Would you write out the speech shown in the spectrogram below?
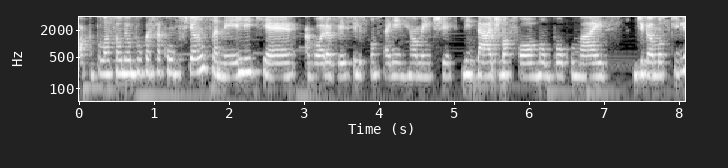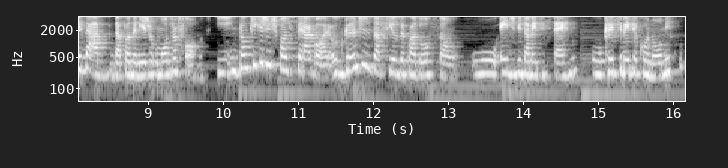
a população deu um pouco essa confiança nele, que é agora ver se eles conseguem realmente lidar de uma forma um pouco mais, digamos que lidar da pandemia de alguma outra forma. E então o que, que a gente pode esperar agora? Os grandes desafios do Equador são o endividamento externo, o crescimento econômico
